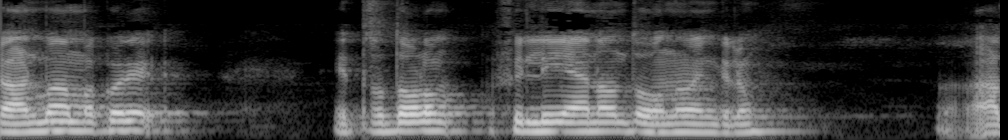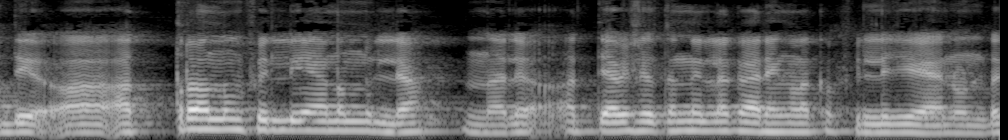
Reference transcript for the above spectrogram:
കാണുമ്പോൾ നമുക്കൊരു ഇത്രത്തോളം ഫില്ല് ചെയ്യാനൊന്നും തോന്നുമെങ്കിലും അത് അത്ര ഒന്നും ഫില്ല് ചെയ്യാനൊന്നുമില്ല. എന്നാൽ അത്യാവശ്യത്തിനുള്ള കാര്യങ്ങളൊക്കെ ഫില്ല് ചെയ്യാനുണ്ട്.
